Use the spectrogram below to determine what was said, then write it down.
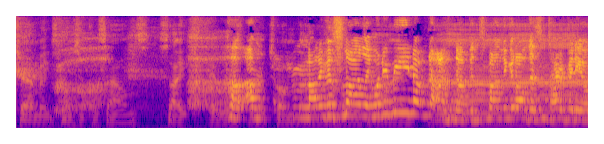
chair makes musical sounds. Like It was I'm not even smiling. What do you mean? I'm not, I've not been smiling at all this entire video.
